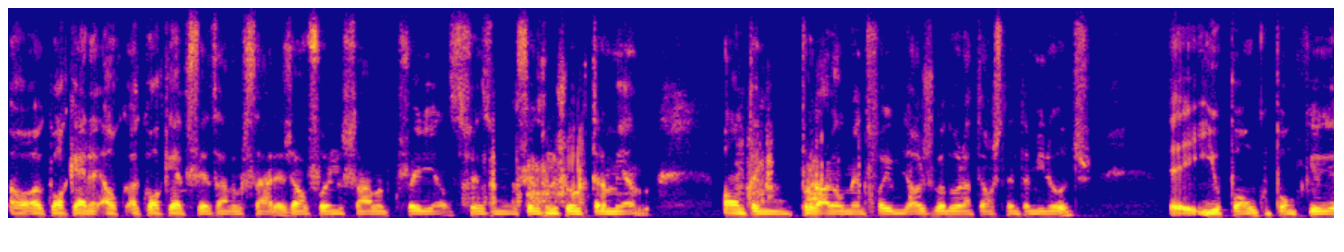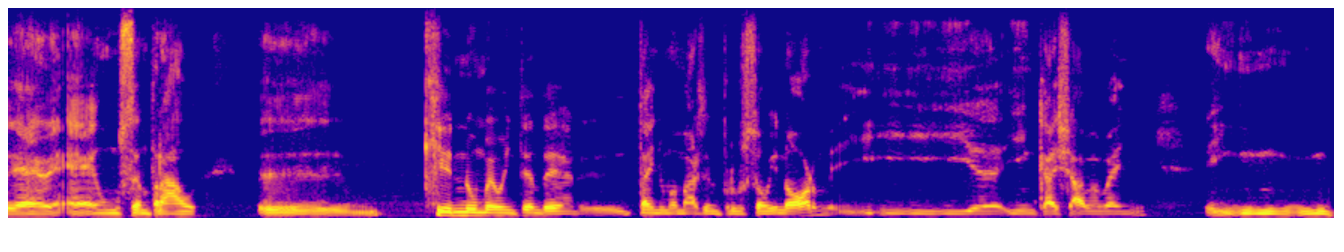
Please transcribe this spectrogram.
a, qualquer, a qualquer defesa adversária. Já o foi no sábado com o Feirense, fez um, fez um jogo tremendo. Ontem, provavelmente, foi o melhor jogador até uns 70 minutos. Eh, e o Ponco, o Ponco é, é um central. Eh, que no meu entender tem uma margem de progressão enorme e, e, e, eh, e encaixava bem em, em,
